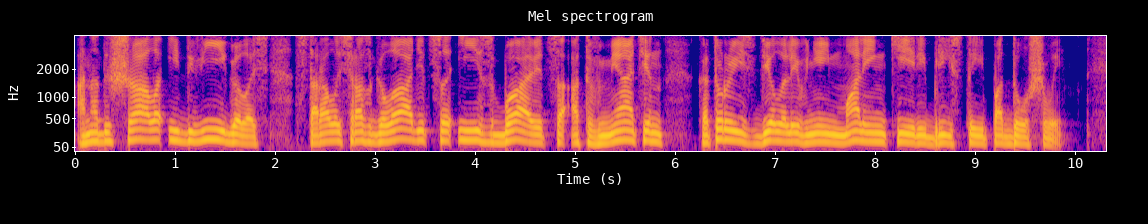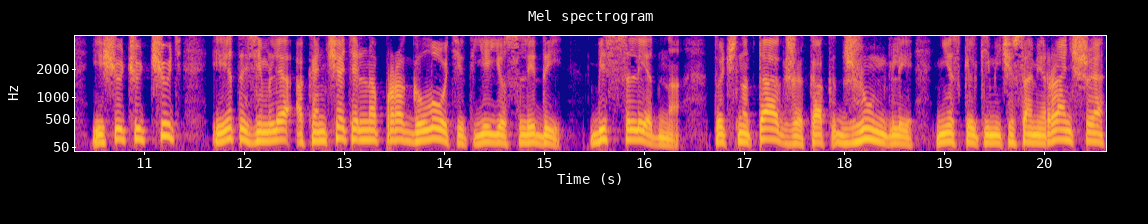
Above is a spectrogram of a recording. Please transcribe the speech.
она дышала и двигалась, старалась разгладиться и избавиться от вмятин, которые сделали в ней маленькие ребристые подошвы. Еще чуть-чуть, и эта земля окончательно проглотит ее следы, бесследно, точно так же, как джунгли несколькими часами раньше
